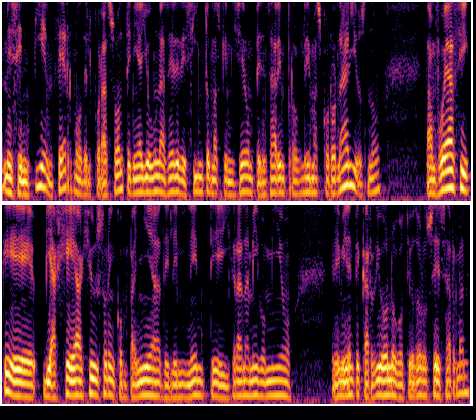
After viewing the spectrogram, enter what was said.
me sentí enfermo del corazón, tenía yo una serie de síntomas que me hicieron pensar en problemas coronarios, ¿no? Tan fue así que viajé a Houston en compañía del eminente y gran amigo mío, el eminente cardiólogo Teodoro Césarman.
